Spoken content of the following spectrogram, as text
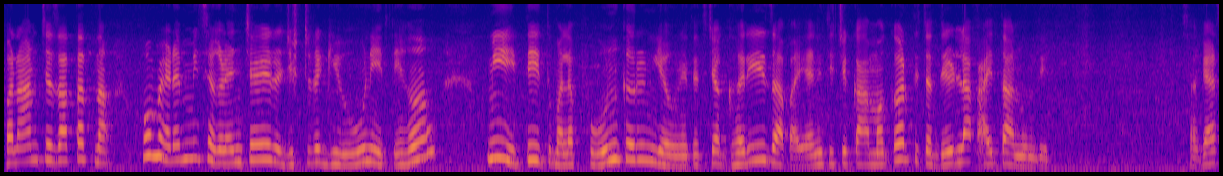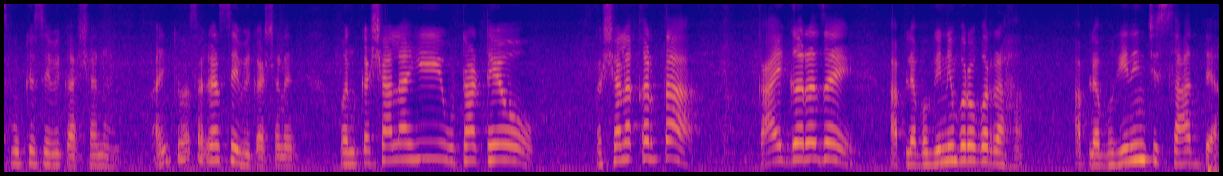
पण आमचे जातात ना हो मॅडम मी सगळ्यांचे रजिस्टर घेऊन येते हं. मी येते तुम्हाला फोन करून घेऊन येते. तिच्या घरी जा बाई आणि तिची कामं कर. तिच्या दीड लाख आयतं आणून दे. सगळ्याच मुख्य सेविका अशा नाही आणि किंवा सगळ्याच सेविका अशा नाहीत. पण कशालाही उठा ठेव. कशाला करता? काय गरज आहे? आपल्या भगिनीबरोबर राहा. आपल्या भगिनींची साथ द्या.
